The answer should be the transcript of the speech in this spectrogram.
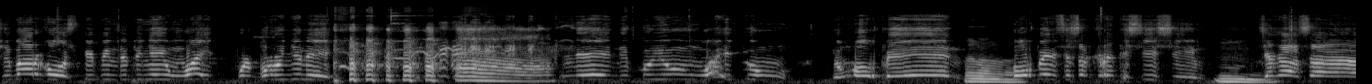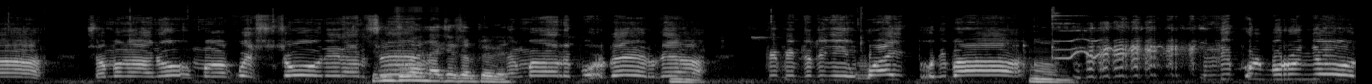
Si Marcos, pipindutin niya yung white. Pulburon yun eh. Hindi, hindi po yung white, yung, yung open. Hmm. Open siya sa criticism. Hmm. Tsaka sa sa mga ano, mga question and answer 71 likes sa subscribe. ng mga reporter. Kaya pipindutin niya yung white, o di ba? Hmm. Hindi pulburon yun,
